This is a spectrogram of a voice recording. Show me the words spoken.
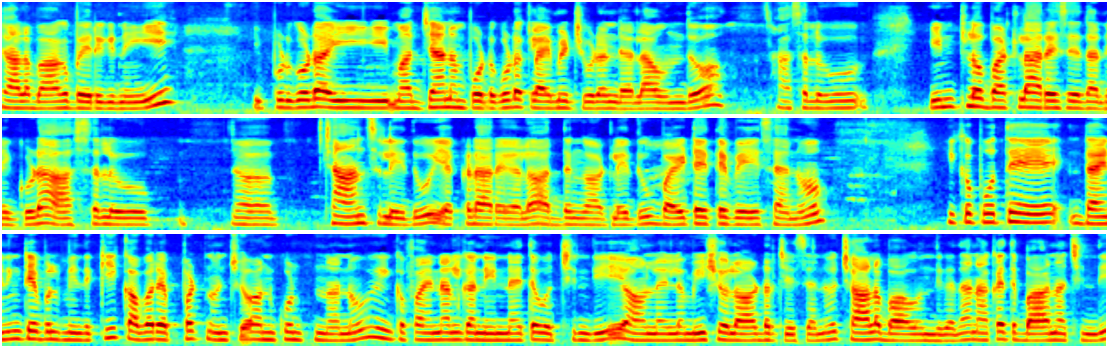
చాలా బాగా పెరిగినాయి. ఇప్పుడు కూడా ఈ మధ్యాహ్నం పూట కూడా క్లైమేట్ చూడండి ఎలా ఉందో. అసలు ఇంట్లో బట్టలు ఆరేసేదానికి కూడా అసలు ఛాన్స్ లేదు. ఎక్కడ ఆరేయాలో అర్థం కావట్లేదు. బయట అయితే వేసాను ఇకపోతే డైనింగ్ టేబుల్ మీదకి కవర్ ఎప్పటి నుంచో అనుకుంటున్నాను. ఇంకా ఫైనల్గా నిన్నైతే వచ్చింది. ఆన్లైన్లో మీషోలో ఆర్డర్ చేశాను. చాలా బాగుంది కదా. నాకైతే బాగా నచ్చింది.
